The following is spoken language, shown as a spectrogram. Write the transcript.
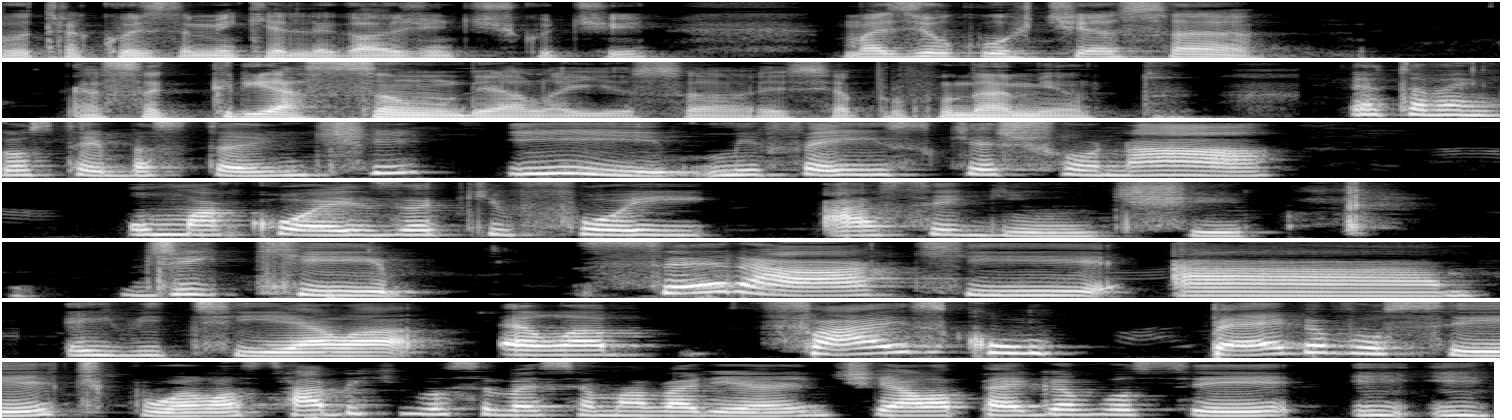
outra coisa também que é legal a gente discutir. Mas eu curti essa, essa criação dela aí, essa, esse aprofundamento. Eu também gostei bastante e me fez questionar uma coisa que foi a seguinte: de que será que a AVT ela, ela faz com. pega você, tipo, ela sabe que você vai ser uma variante, ela pega você e, e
